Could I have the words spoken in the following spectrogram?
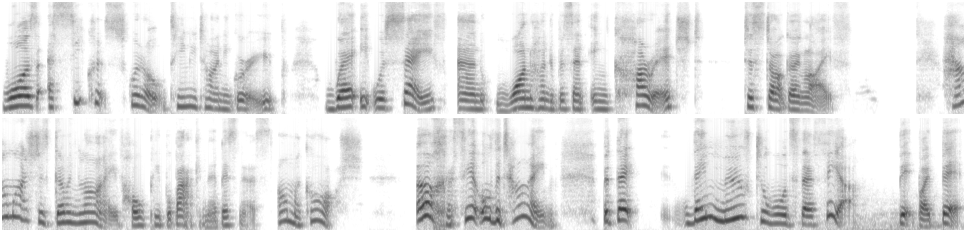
was a secret squirrel, teeny tiny group where it was safe and 100% encouraged to start going live. How much does going live hold people back in their business? Oh my gosh. Ugh, I see it all the time. But they, they move towards their fear bit by bit.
